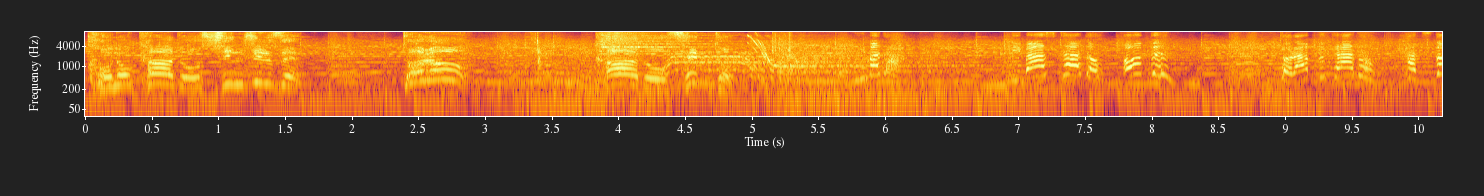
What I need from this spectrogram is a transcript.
このカードを信じるぜ。ドロー。カードをセット。今だ。リバースカードオープン。トラップカード発動。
